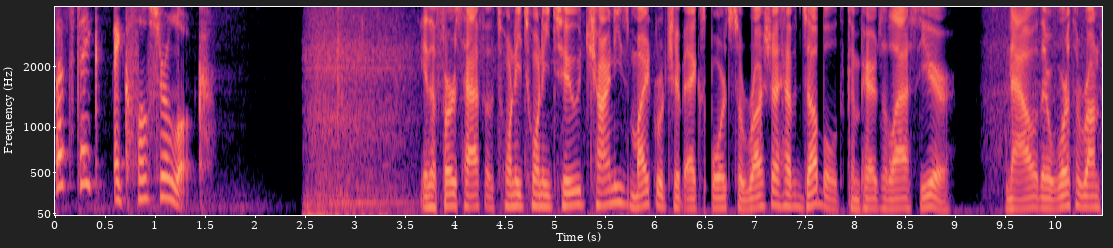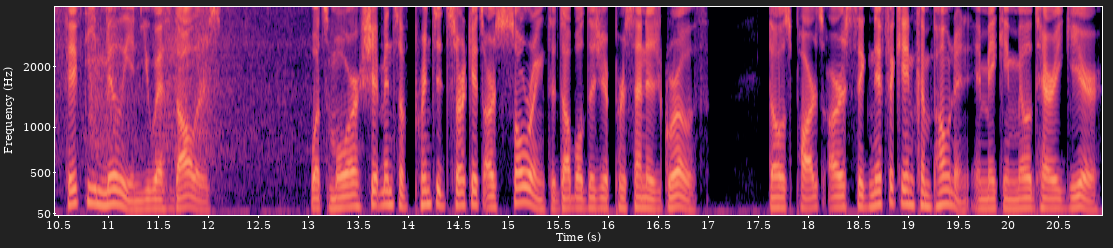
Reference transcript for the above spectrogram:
Let's take a closer look. In the first half of 2022, Chinese microchip exports to Russia have doubled compared to last year. Now they're worth around 50 million US dollars. What's more, shipments of printed circuits are soaring to double digit percentage growth. Those parts are a significant component in making military gear,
